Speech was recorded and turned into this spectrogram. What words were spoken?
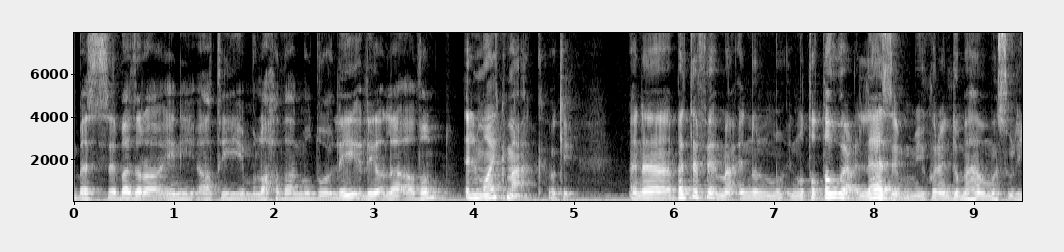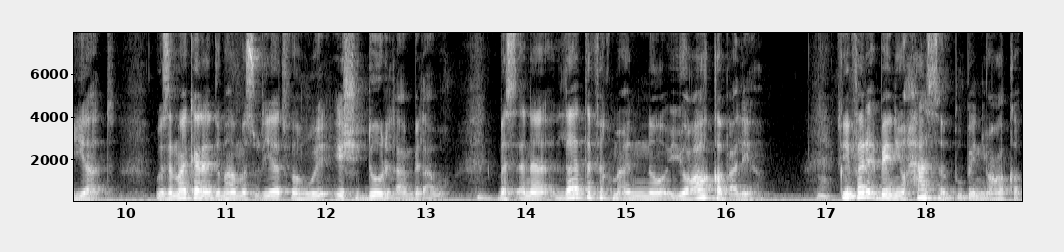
بس بقدر يعني أعطي ملاحظة عن الموضوع. ليه, ليه لا أظن؟ المايك معك. okay. أنا بتفق مع إنه المتطوع لازم يكون عنده مهام ومسؤوليات. وإذا ما كان عنده مهام ومسؤوليات فهو إيش الدور اللي عم بيلعبه. بس أنا لا أتفق مع إنه يعاقب عليها. في فرق بين يحاسب وبين يعاقب.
